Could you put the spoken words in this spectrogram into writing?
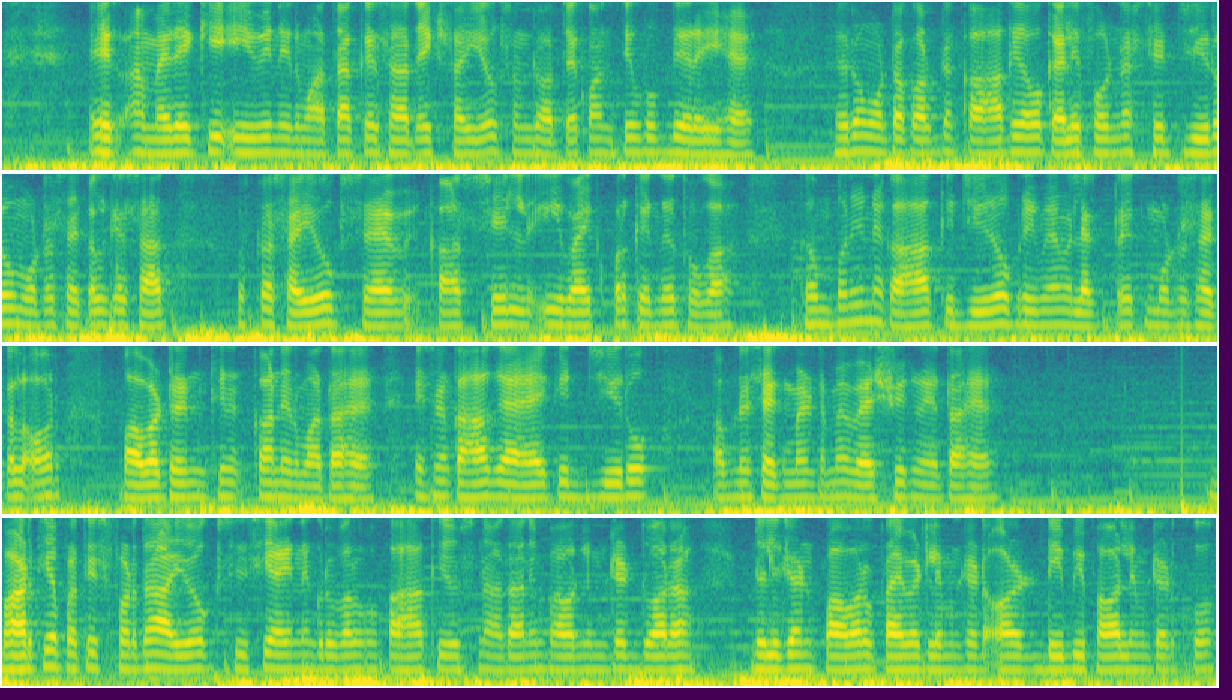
एक अमेरिकी ईवी निर्माता के साथ एक सहयोग समझौते को अंतिम रूप दे रही है। हीरो मोटरकॉर्प ने कहा कि वो कैलिफ़ोर्निया स्थित ज़ीरो मोटरसाइकिल के साथ उसका सहयोग से विकासशील ई बाइक पर केंद्रित होगा। कंपनी ने कहा कि ज़ीरो प्रीमियम इलेक्ट्रिक मोटरसाइकिल और पावर ट्रेन का निर्माता है। इसमें कहा गया है कि ज़ीरो अपने सेगमेंट में वैश्विक नेता है। भारतीय प्रतिस्पर्धा आयोग सीसीआई ने गुरुवार को कहा कि उसने अदानी पावर लिमिटेड द्वारा डिलीजेंट पावर, प्राइवेट लिमिटेड और डीबी पावर लिमिटेड को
